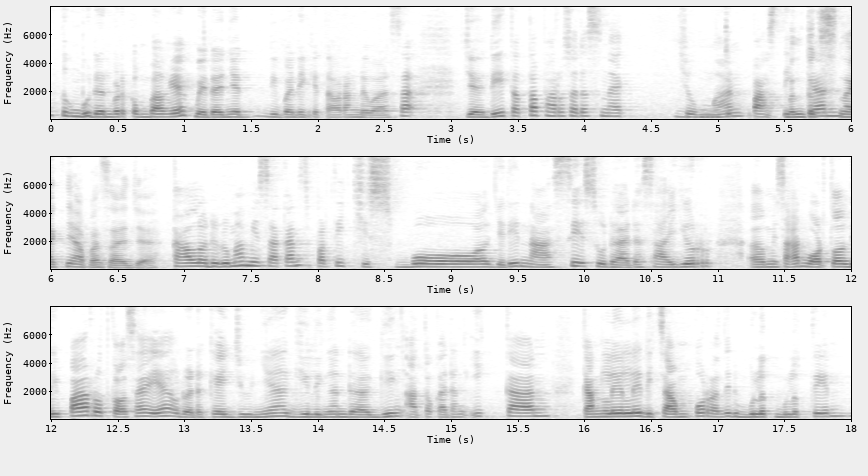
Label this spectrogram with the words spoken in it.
kan tumbuh dan berkembang ya bedanya dibanding kita orang dewasa. Jadi tetap harus ada snack Cuman Bentuk pastikan snacknya apa saja? kalau di rumah misalkan seperti cheese ball, jadi nasi sudah ada sayur, eh, misalkan wortel diparut. Kalau saya ya udah ada kejunya, gilingan daging atau kadang ikan, ikan lele dicampur nanti dibulet-buletin.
